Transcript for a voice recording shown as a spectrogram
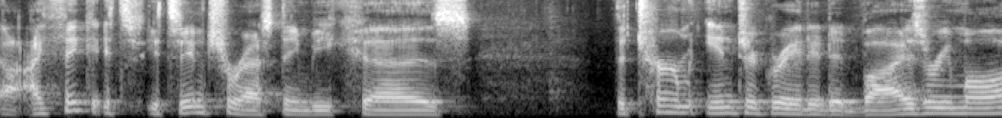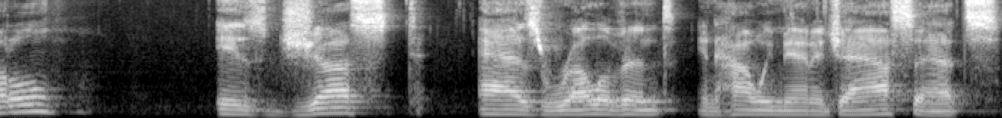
I think it's it's interesting because the term integrated advisory model is just as relevant in how we manage assets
